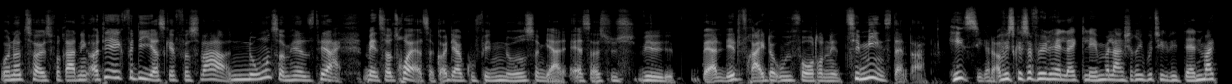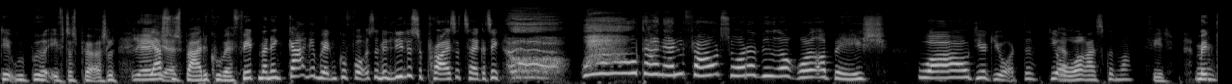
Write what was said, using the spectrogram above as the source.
undertøjsforretning, og det er ikke fordi, jeg skal forsvare nogen som helst her, Nej. men så tror jeg altså godt, jeg kunne finde noget, som jeg altså, synes vil være lidt frækt og udfordrende til min standard. Helt sikkert. Og vi skal selvfølgelig heller ikke glemme, at lingeriebutikker i Danmark, det er udbud og efterspørgsel. Ja, jeg ja. synes bare, det kunne være fedt, man en gang imellem kunne få sådan en lille surprise og tænke, wow, der er en anden farve, end sort og hvid og rød og beige. Wow, de har gjort det. De Ja. overraskede mig. Fedt. Men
